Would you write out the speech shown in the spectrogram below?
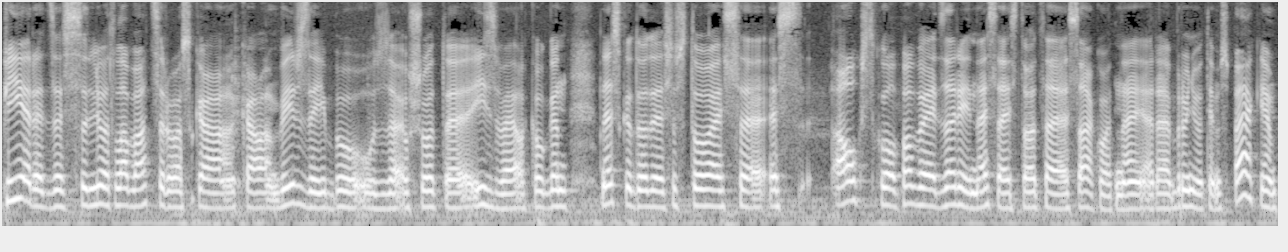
pieredzes ļoti labi atceros kā, kā virzību uz, uz šo izvēli. Kaut gan neskatoties uz to, es, es augstskolu pabeidzu arī nesaistot sākotnēji ar bruņotiem spēkiem.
